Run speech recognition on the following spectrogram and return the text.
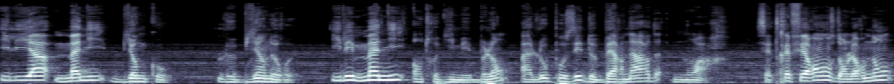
il y a Manny Bianco, le bienheureux. Il est Manny entre guillemets blanc à l'opposé de Bernard noir. Cette référence dans leur nom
